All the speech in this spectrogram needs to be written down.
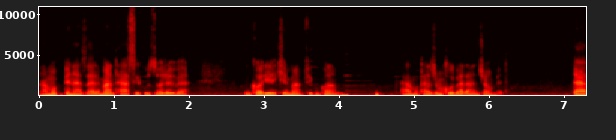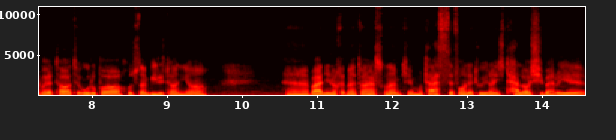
اما به نظر من تأثیر گذاره و این کاریه که من فکر می‌کنم هر مترجم خوبی باید انجام بده. درباره تئاتر اروپا خصوصا بریتانیا بعد این رو خدمتتون عرض کنم که متاسفانه تو ایران هیچ تلاشی برای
